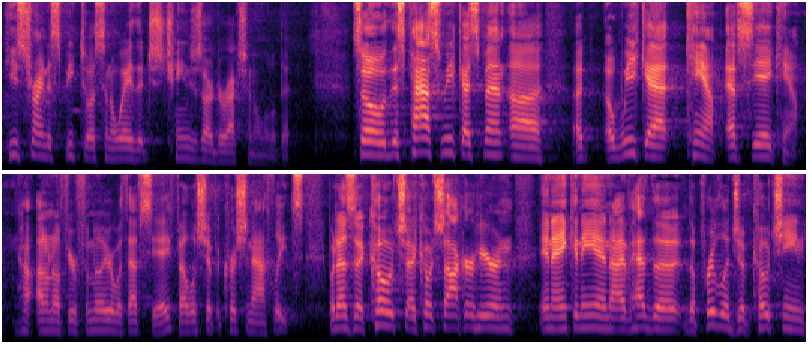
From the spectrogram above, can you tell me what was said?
He's trying to speak to us in a way that just changes our direction a little bit. So this past week, I spent uh, a, a week at camp, FCA camp. I don't know if you're familiar with FCA, Fellowship of Christian Athletes, but as a coach, I coach soccer here in, in Ankeny, and I've had the, the privilege of coaching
